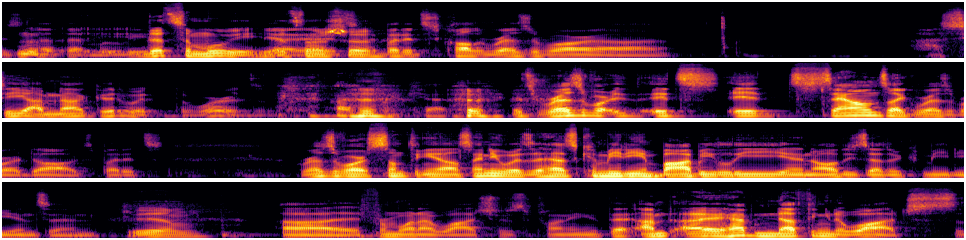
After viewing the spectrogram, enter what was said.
Isn't that that movie? that's a movie Yeah, that's yeah, not a show But it's called Reservoir. Uh, see, I'm not good with the words. I forget. It's Reservoir. It's it sounds like Reservoir Dogs, but it's Reservoir something else. Anyways, it has comedian Bobby Lee and all these other comedians, and yeah uh, from what I watched, it was funny. That I'm, I have nothing to watch. So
